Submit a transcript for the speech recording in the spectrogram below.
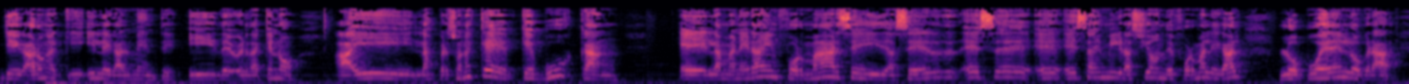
llegaron aquí ilegalmente, y de verdad que no. Hay las personas que, que buscan eh, la manera de informarse y de hacer ese, e, esa inmigración de forma legal, lo pueden lograr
